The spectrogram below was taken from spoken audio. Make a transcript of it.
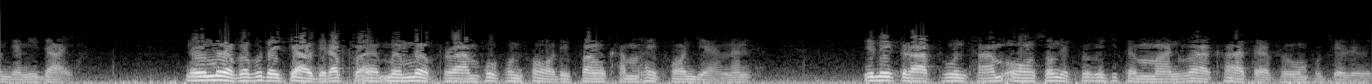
รอย่างนี้ได้ ในเมื่อพระพุทธเจ้าได้รับเมื่อเมื่อพรามผู้พ้นพ่อได้ฟังคำให้พรอย่างนั้นจึงได้กราบทูลถามองค์สมเด็จพระวิชิตามานว่าข้าแต่พระองค์ผู้เจริญ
